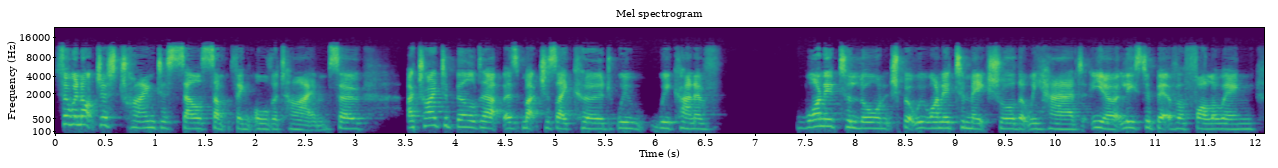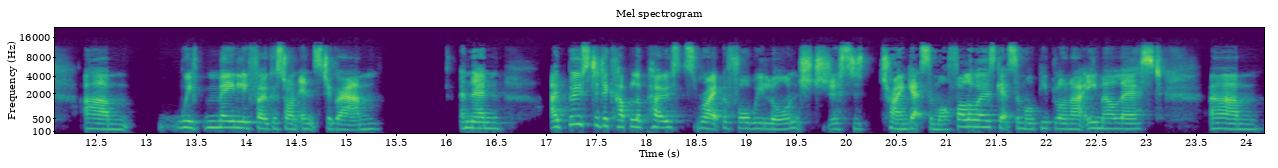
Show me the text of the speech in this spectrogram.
so we're not just trying to sell something all the time. So i tried to build up as much as i could. We we kind of wanted to launch but we wanted to make sure that we had you know at least a bit of a following. Um, we've mainly focused on Instagram. And then I boosted a couple of posts right before we launched just to try and get some more followers, get some more people on our email list. Um,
